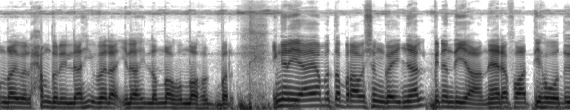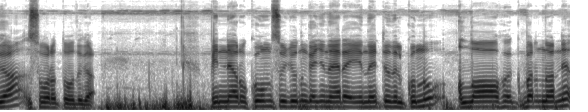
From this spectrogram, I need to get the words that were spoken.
അള്ളാഹി അലഹമുല്ലാഹി വല ഇലാഹി അള്ളാഹു അക്ബർ. ഇങ്ങനെ ഏഴാമത്തെ പ്രാവശ്യം കഴിഞ്ഞാൽ പിന്നെ എന്ത് ചെയ്യുക നേരെ ഫാത്തിഹ ഓതുക സൂറത്ത് ഓതുക. പിന്നെ റുക്കും സുജൂദും കഴിഞ്ഞ് നേരെ എഴുന്നേറ്റ് നിൽക്കുന്നു. അള്ളാഹു അക്ബർ എന്ന് പറഞ്ഞ്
